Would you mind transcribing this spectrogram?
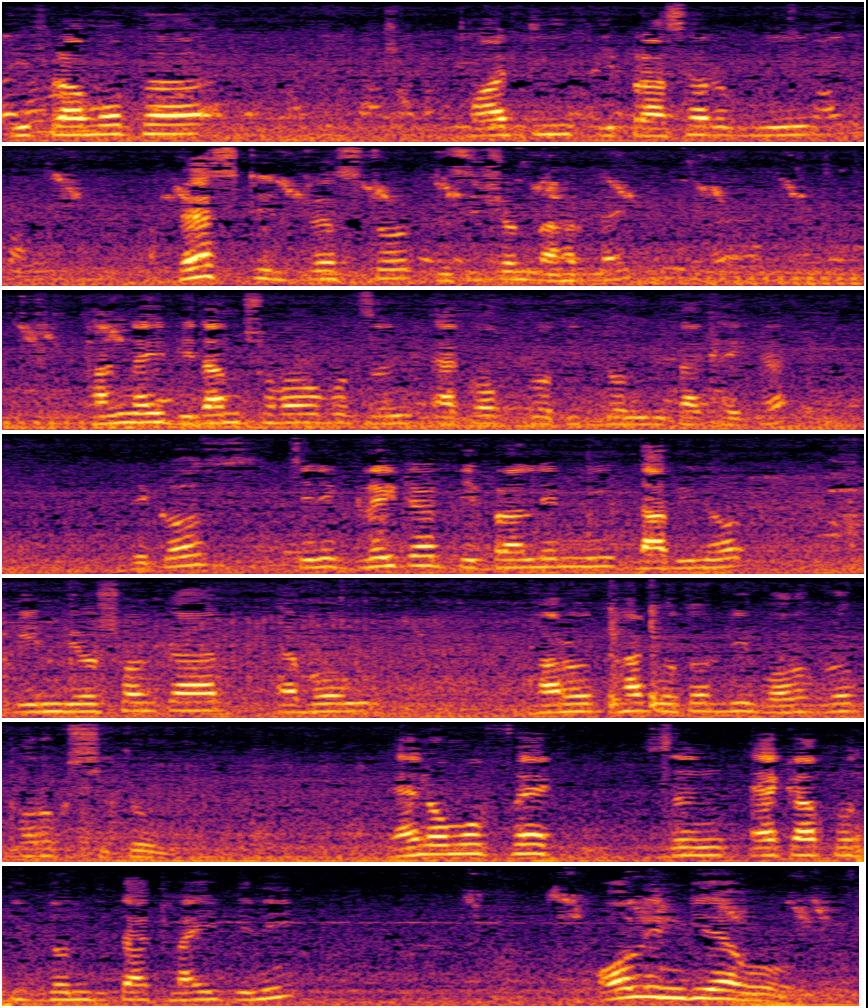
Η Pramotha party, η Prasarugni best interest decision নাহারনাই থাংনাই বিধানসভা উপযোগ একক প্রতিদ্বন্দ্বিতা খাইকা বিকজ যিনি গ্রেটার ত্রিপুরালেননি দাবিনো কেন্দ্রীয় সরকার এবং ভারত হাগতরনি বরগ্রহ বরক সিতুল এনমো ফ্যাক্ট যেন একা প্রতিদ্বন্দ্বিতা খাই তিনি ऑल इंडिया वो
